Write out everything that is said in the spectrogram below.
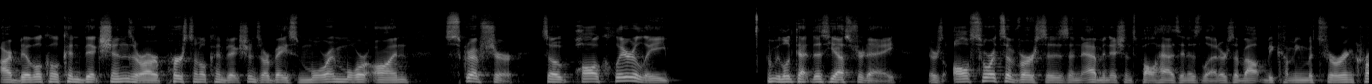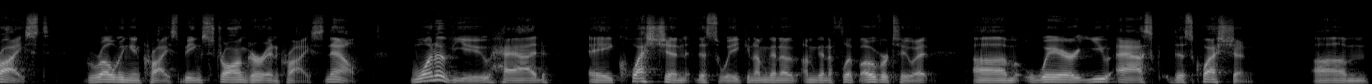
our biblical convictions or our personal convictions are based more and more on Scripture. So Paul clearly, and we looked at this yesterday, there's all sorts of verses and admonitions Paul has in his letters about becoming mature in Christ, growing in Christ, being stronger in Christ. Now, one of you had a question this week, and I'm gonna I'm gonna flip over to it, um, where you ask this question. Um,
